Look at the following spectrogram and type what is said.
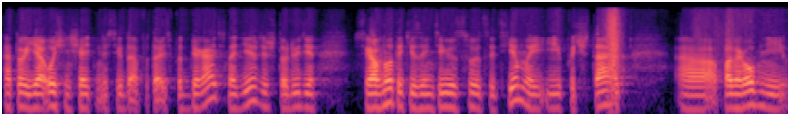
которые я очень тщательно всегда пытаюсь подбирать, в надежде, что люди все равно таки заинтересуются темой и почитают Э, подробнее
